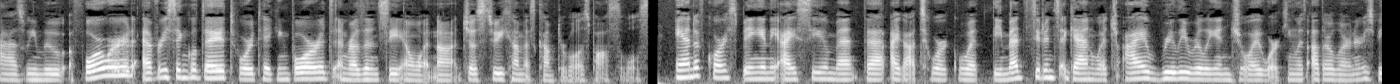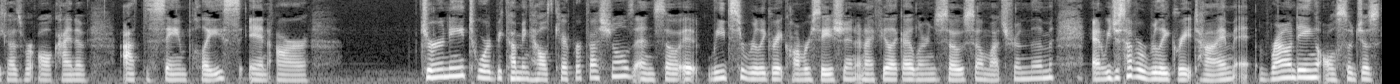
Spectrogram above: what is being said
as we move forward every single day toward taking boards and residency and whatnot, just to become as comfortable as possible. And of course, being in the ICU meant that I got to work with the med students again, which I really, really enjoy working with other learners because we're all kind of at the same place in our journey toward becoming healthcare professionals and so it leads to really great conversation and i feel like i learned so so much from them. And we just have a really great time eh, rounding also just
